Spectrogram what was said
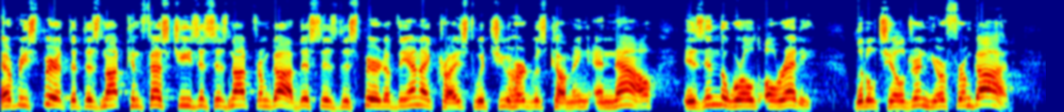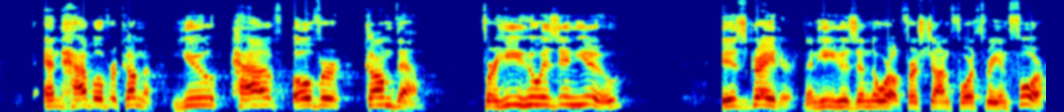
Every spirit that does not confess Jesus is not from God. This is the spirit of the Antichrist, which you heard was coming and now is in the world already. Little children, you're from God and have overcome them. You have overcome them. For he who is in you is greater than he who's in the world. 1 John 4 3 and 4.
